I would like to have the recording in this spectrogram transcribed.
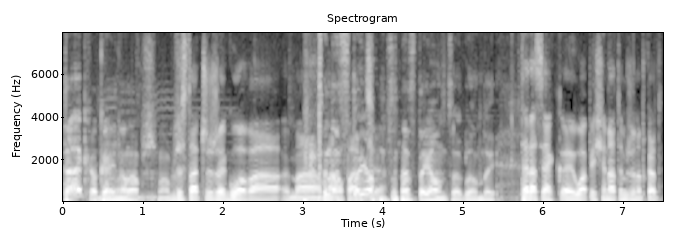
Tak? Okej, no, No. dobrze. dobrze. Wystarczy, że głowa ma, To ma na oparcie. stojąco, na stojąco oglądaj. Teraz jak e, łapię się na tym, że na przykład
